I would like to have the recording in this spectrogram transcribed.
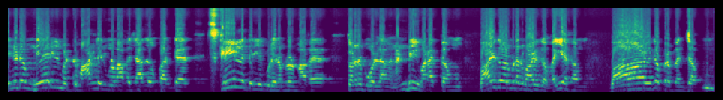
என்னிடம் நேரில் மற்றும் ஆன்லைன் மூலமாக ஜாதகம் பார்க்க ஸ்கிரீன்ல தெரியக்கூடிய நம்பருமாக தொடர்பு கொள்ளாங்க நன்றி வணக்கம். வாழ்க வளமுடன் வாழ்க வையகம். வாழ்க பிரபஞ்சம்.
